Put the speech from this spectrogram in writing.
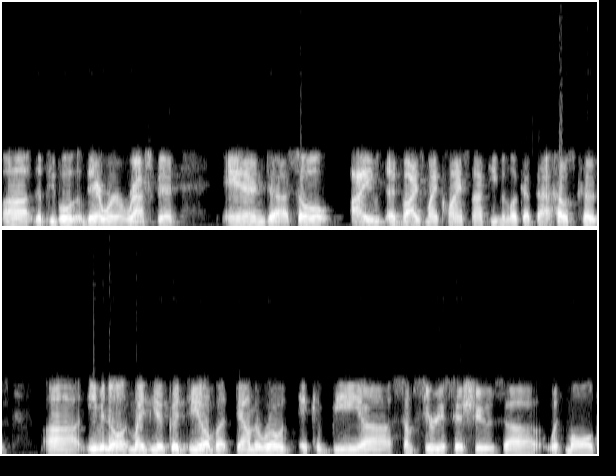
uh the people there were arrested and uh so I advise my clients not to even look at that house because uh even though it might be a good deal but down the road it could be uh some serious issues uh with mold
